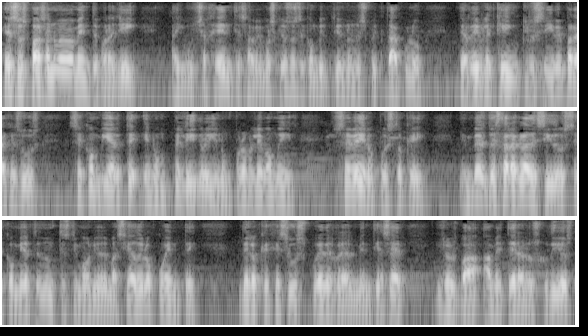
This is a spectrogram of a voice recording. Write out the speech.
Jesús pasa nuevamente por allí. Hay mucha gente, sabemos que eso se convirtió en un espectáculo terrible, que inclusive para Jesús se convierte en un peligro y en un problema muy severo, puesto que en vez de estar agradecidos se convierte en un testimonio demasiado elocuente de lo que Jesús puede realmente hacer y los va a meter a los judíos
